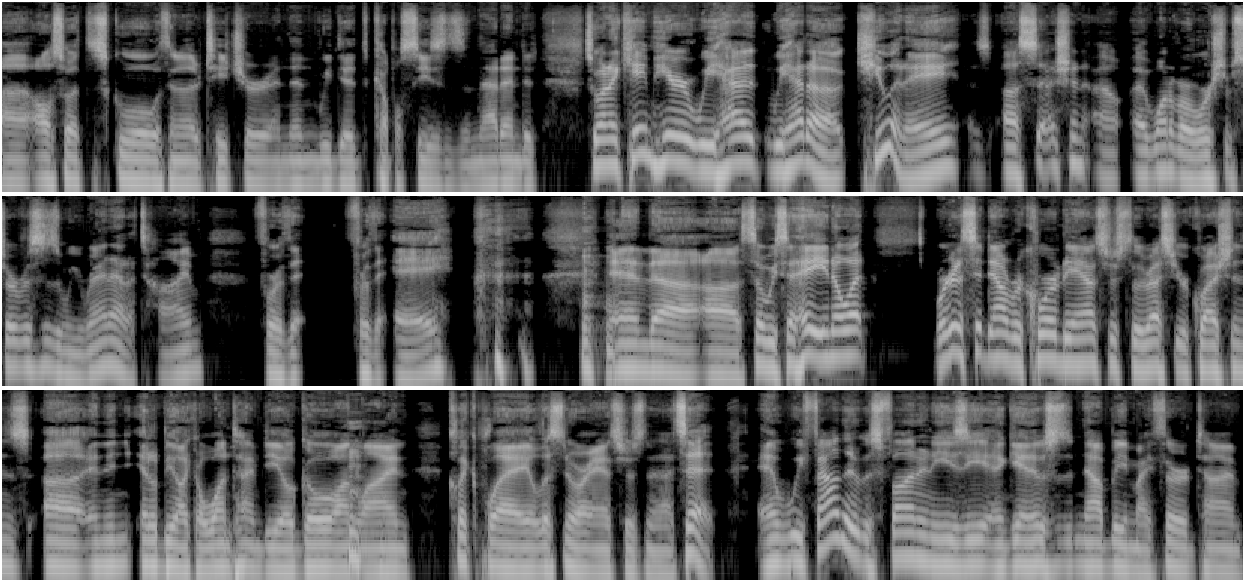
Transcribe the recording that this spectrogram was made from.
Uh, also at the school with another teacher, and then we did a couple seasons, and that ended. So when I came here, we had we had a Q and A uh, session uh, at one of our worship services, and we ran out of time for the for the A, and uh, uh, so we said, hey, you know what? We're going to sit down, record the answers to the rest of your questions, uh, and then it'll be like a one time deal. Go online, click play, listen to our answers, and that's it. And we found that it was fun and easy. And again, this is now being my third time.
